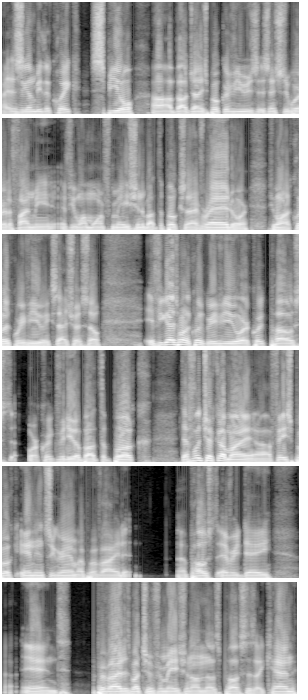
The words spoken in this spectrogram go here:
All right, this is going to be the quick spiel uh, about Johnny's book reviews, essentially where to find me if you want more information about the books that I've read or if you want a quick review, etc. So, if you guys want a quick review or a quick post or a quick video about the book, definitely check out my uh, Facebook and Instagram. I provide a post every day uh, and provide as much information on those posts as I can.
